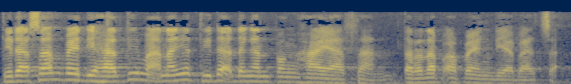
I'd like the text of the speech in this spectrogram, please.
Tidak sampai di hati maknanya tidak dengan penghayatan terhadap apa yang dia baca.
